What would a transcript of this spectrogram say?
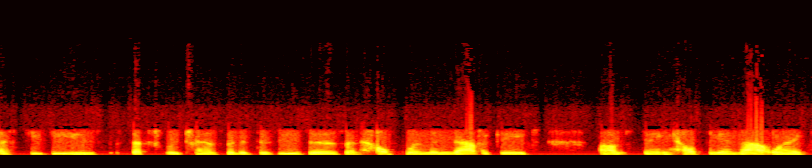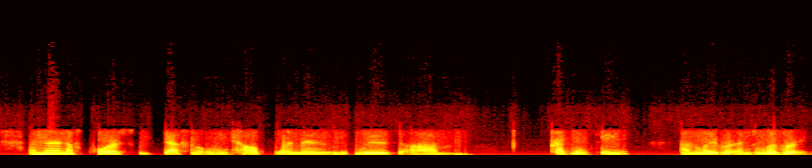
STDs, sexually transmitted diseases, and help women navigate um, staying healthy in that way. And then, of course, we definitely help women with um, pregnancy and labor and delivery.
